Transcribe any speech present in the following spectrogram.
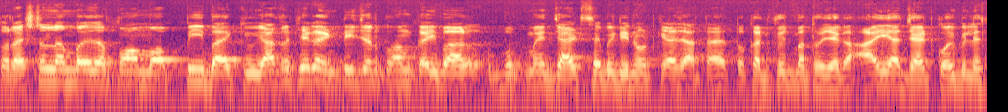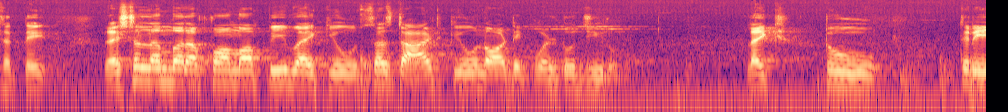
तो rational number is a form of P by Q याद रखिएगा इंटीजर को हम कई बार बुक में जेड से भी डिनोट किया जाता है तो कंफ्यूज मत हो जाएगा आई या जेड कोई भी ले सकते rational number a form of p by q such that q not equal to zero like two three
